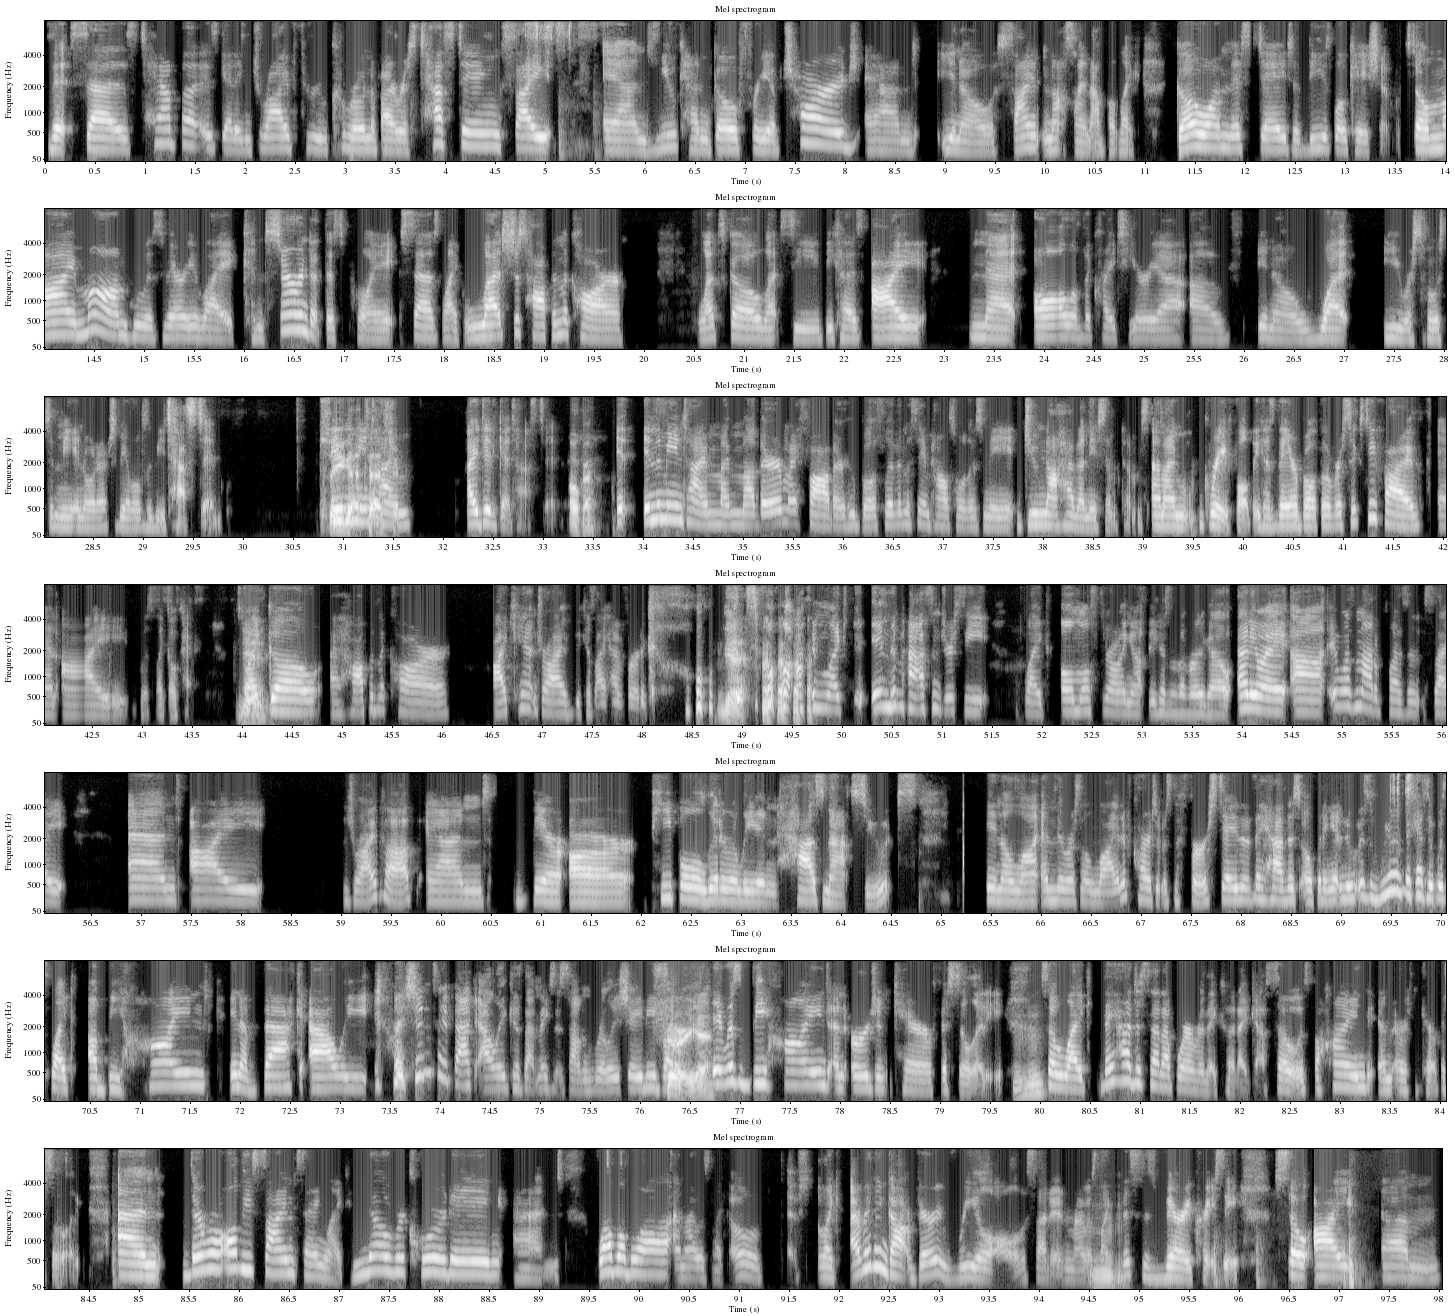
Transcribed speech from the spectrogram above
that says Tampa is getting drive through coronavirus testing sites and you can go free of charge and you know sign not sign up but like go on this day to these locations. So my mom who is very like concerned at this point says like let's just hop in the car. Let's go. Let's see. Because i met all of the criteria of you know what you were supposed to meet in order to be able to be tested so in you got meantime, tested. I did get tested. Okay. In, in, the meantime, my mother, my father, who both live in the same household as me, do not have any symptoms. And I'm grateful because they are both over 65. And I was like, okay. So yeah. I go, I hop in the car. I can't drive because I have vertigo. Yeah. so I'm like in the passenger seat, like almost throwing up because of the vertigo. Anyway, uh, it was not a pleasant sight. And I drive up and there are people literally in hazmat suits in a line and there was a line of cars it was the first day that they had this opening and it was weird because it was like a behind in a back alley i shouldn't say back alley because that makes it sound really shady but sure, yeah. it was behind an urgent care facility mm-hmm. so like they had to set up wherever they could i guess so it was behind an urgent care facility and there were all these signs saying like no recording and blah blah blah and i was like oh like everything got very real all of a sudden and i was mm. like this is very crazy. So i um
